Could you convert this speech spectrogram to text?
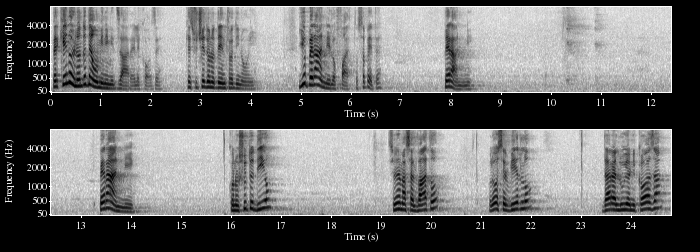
perché noi non dobbiamo minimizzare le cose che succedono dentro di noi. Io per anni l'ho fatto, sapete? Per anni. Per anni conosciuto Dio, Signore mi ha salvato, volevo servirlo, dare a Lui ogni cosa,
